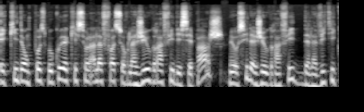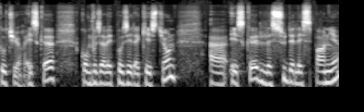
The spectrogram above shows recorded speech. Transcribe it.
et qui donc pose beaucoup de questions à la fois sur la géographie des cépages, mais aussi la géographie de la viticulture. Est-ce que, comme vous avez posé la question, euh, est-ce que le sud de l'Espagne,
